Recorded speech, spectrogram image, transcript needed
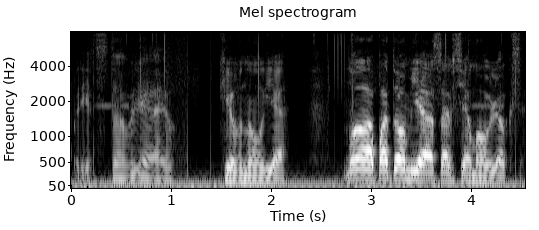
«Представляю», — кивнул я. Ну а потом я совсем увлекся.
